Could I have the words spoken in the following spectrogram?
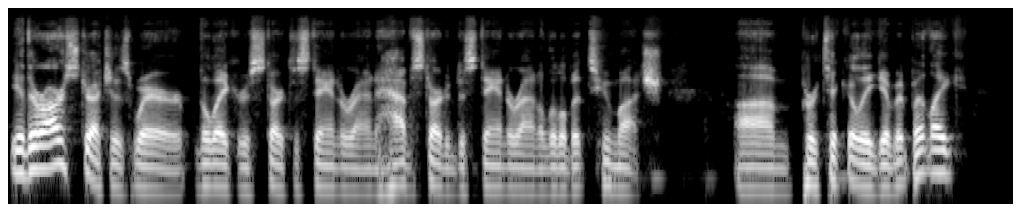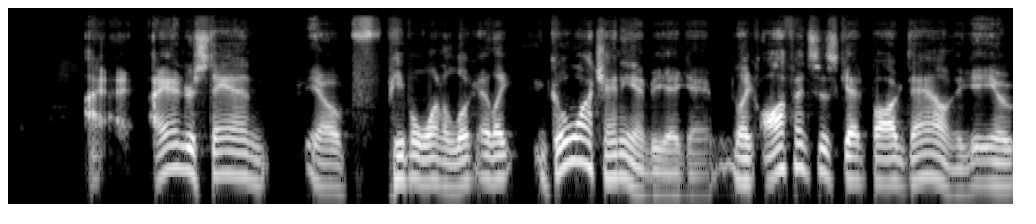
you know, there are stretches where the Lakers start to stand around, have started to stand around a little bit too much, um, particularly given, but like, I, I understand you know people want to look at like go watch any NBA game. Like offenses get bogged down. You know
